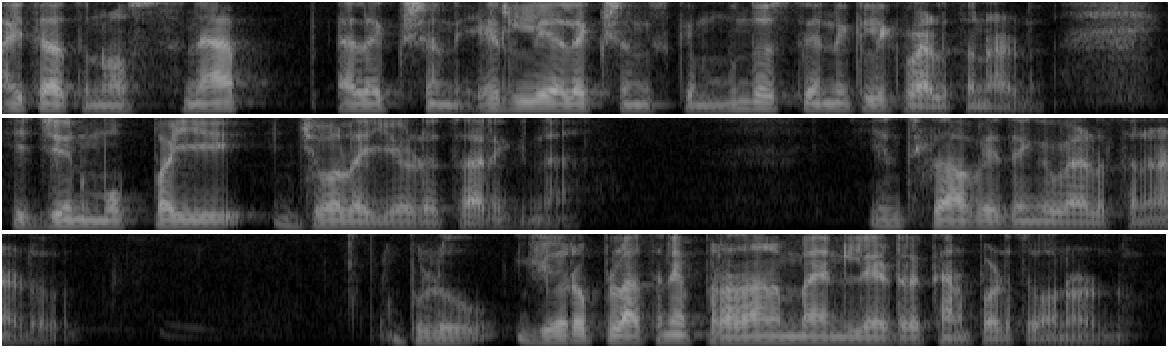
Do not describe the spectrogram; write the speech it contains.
అయితే అతను స్నాప్ ఎలక్షన్ ఎర్లీ ఎలక్షన్స్కి ముందస్తు ఎన్నికలకి వెళ్తున్నాడు. ఈ జూన్ ముప్పై జూలై ఏడో తారీఖున ఎందుకు ఆ విధంగా వెళుతున్నాడు? ఇప్పుడు యూరోప్లో అతనే ప్రధానమైన లీడర్ కనపడుతూ ఉన్నాడు.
